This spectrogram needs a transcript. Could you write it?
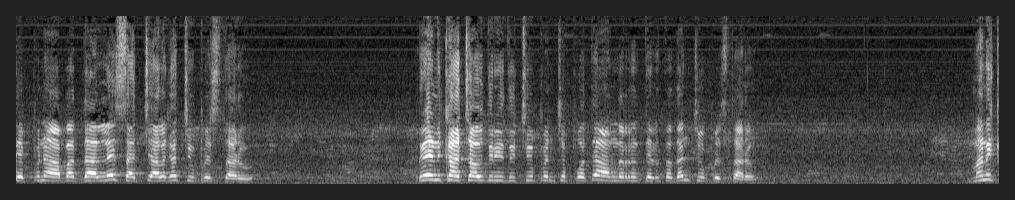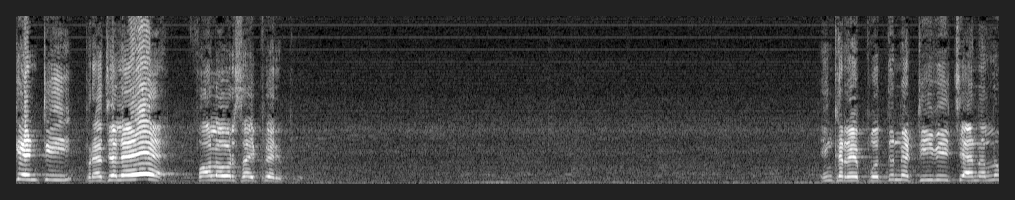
చెప్పిన అబద్ధాలనే సత్యాలుగా చూపిస్తారు. రేణుకా చౌదరి ఇది చూపించకపోతే అందరిని తిడుతుందని చూపిస్తారు. మనకేంటి? ప్రజలే ఫాలోవర్స్ అయిపోయారు ఇప్పుడు. ఇంకా రేపు పొద్దున్న టీవీ ఛానళ్ళు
